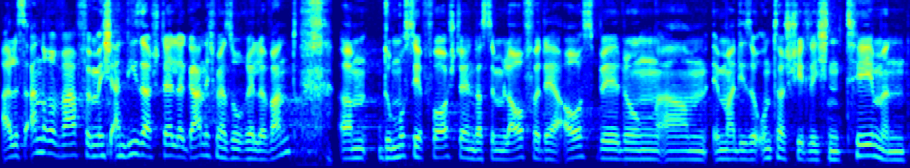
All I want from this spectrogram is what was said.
Alles andere war für mich an dieser Stelle gar nicht mehr so relevant. Ähm, du musst dir vorstellen, dass im Laufe der Ausbildung ähm, immer diese unterschiedlichen Themen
